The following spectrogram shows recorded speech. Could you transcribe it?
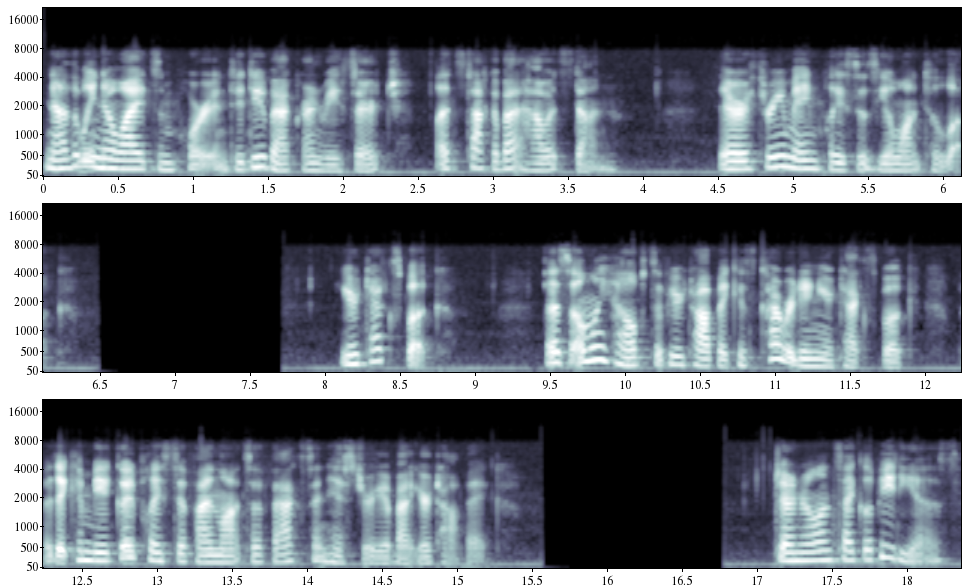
Now that we know why it's important to do background research, let's talk about how it's done. There are three main places you'll want to look. Your textbook. This only helps if your topic is covered in your textbook, but it can be a good place to find lots of facts and history about your topic. General encyclopedias,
